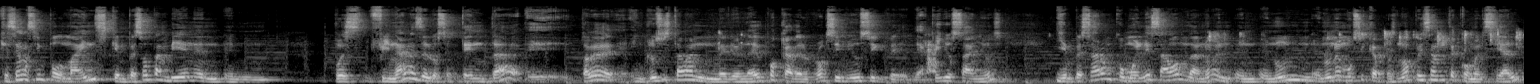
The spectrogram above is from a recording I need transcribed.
que se llama Simple Minds, que empezó también en, pues finales de los 70, eh, todavía incluso estaban medio en la época del Roxy Music de, aquellos años y empezaron como en esa onda, ¿no? En, una música pues no precisamente comercial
